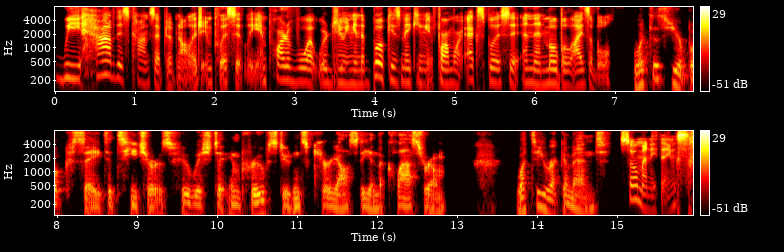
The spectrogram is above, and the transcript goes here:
we have this concept of knowledge implicitly and part of what we're doing in the book is making it far more explicit and then mobilizable what does your book say to teachers who wish to improve students' curiosity in the classroom? What do you recommend? So many things.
